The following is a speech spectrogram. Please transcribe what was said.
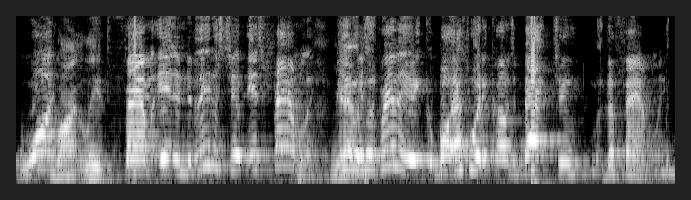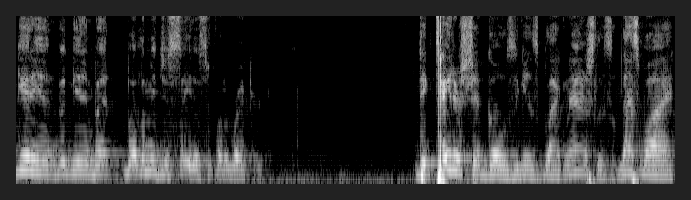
want, Want lead- family, and the leadership is family. Yeah. It's but- really that's what it comes back to the family. But get in, but get in, but but let me just say this for the record. Dictatorship goes against black nationalism. That's why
